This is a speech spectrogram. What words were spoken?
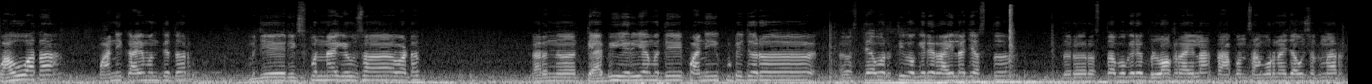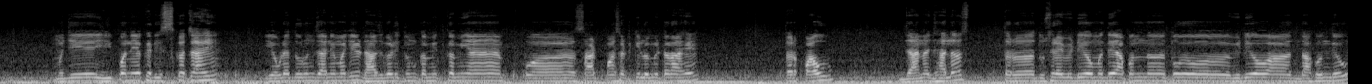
पाहू आता पाणी काय म्हणते तर. म्हणजे रिक्स पण नाही घेऊसा वाटत. कारण त्याबी त्या बी एरियामध्ये पाणी कुठे जर रस्त्यावरती वगैरे राहिला जास्त तर रस्ता वगैरे ब्लॉक राहिला तर आपण समोर नाही जाऊ शकणार. म्हणजे ही पण एक रिस्कच आहे. एवढ्या दुरून जाणे म्हणजे ढासगड इथून कमीत कमी प- साठ पासष्ट किलोमीटर आहे. तर पाहू. जाणं झालंच. तर दुसऱ्या व्हिडिओमध्ये आपण तो व्हिडिओ दाखवून देऊ.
